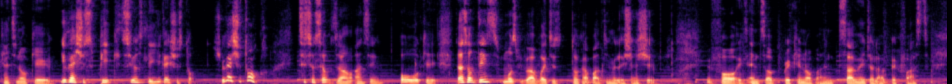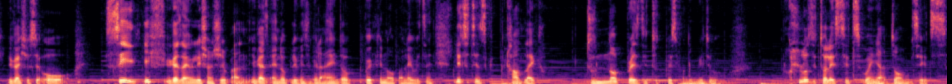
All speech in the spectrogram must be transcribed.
Get to know okay you guys should speak. Seriously you guys should talk. You guys should talk. Sit yourself down and say oh okay. There are some things most people avoid to talk about in relationship. Before it ends up breaking up and serving each other breakfast you guys should say oh see if you guys are in relationship and you guys end up living together end up breaking up and everything little things count like do not press the toothpaste from the middle. Close the toilet seat when you're done with it.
